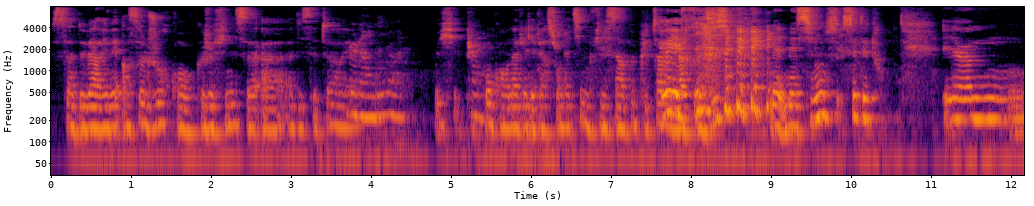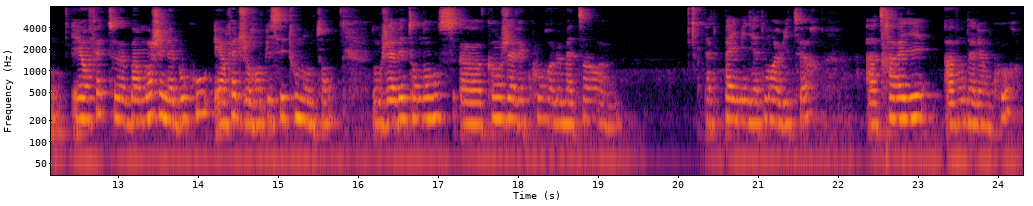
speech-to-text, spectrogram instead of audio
ça devait arriver un seul jour que je finisse à, 17h. Et, le lundi, ouais. Oui, et puis bon, quand on avait les versions latines, on finissait un peu plus tard le mercredi. mais, mais, sinon, c'était tout. Et, euh, et, en fait, euh, ben, moi j'aimais beaucoup et en fait je remplissais tout mon temps. Donc j'avais tendance, quand j'avais cours le matin, pas, pas, immédiatement à 8h, à travailler avant d'aller en cours.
